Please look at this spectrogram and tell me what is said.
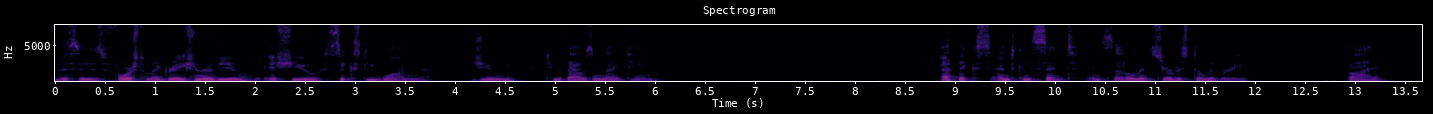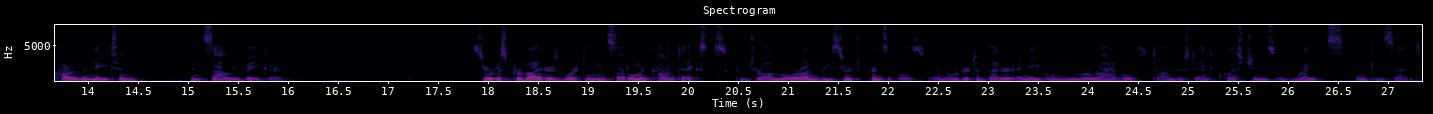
This is Forced Migration Review, issue 61, June 2019. Ethics and Consent in Settlement Service Delivery by Carla Nathan and Sally Baker. Service providers working in settlement contexts could draw more on research principles in order to better enable new arrivals to understand questions of rights and consent.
